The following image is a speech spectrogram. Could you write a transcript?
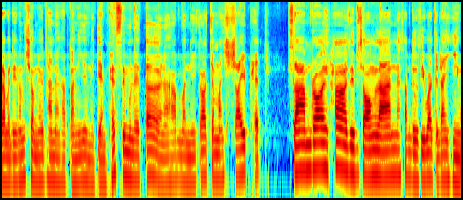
สวัสดีท่านผู้ชมทุกท่านนะครับ ตอนนี้อยู่ในเกม Pet Simulator นะครับ วันนี้ก็จะมาใช้เพชร352 ล้านนะครับ ดูซิว่าจะได้หิว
